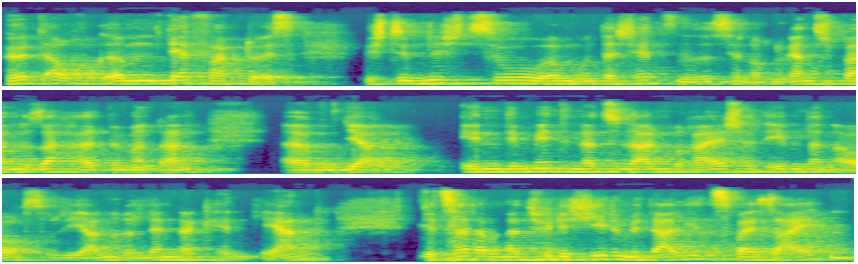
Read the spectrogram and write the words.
Hört auch, ähm, der Faktor ist bestimmt nicht zu ähm, unterschätzen. Das ist ja noch eine ganz spannende Sache halt, wenn man dann ähm, ja in dem internationalen Bereich halt eben dann auch so die anderen Länder kennenlernt. Jetzt hat aber natürlich jede Medaille zwei Seiten.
